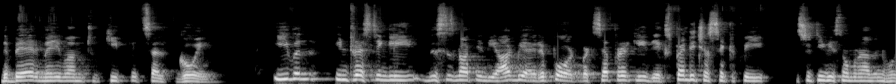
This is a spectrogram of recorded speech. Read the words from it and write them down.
the bare minimum to keep itself going. Even interestingly, this is not in the RBI report, but separately, the expenditure secretary, Mr. T.V. Somanathan, who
